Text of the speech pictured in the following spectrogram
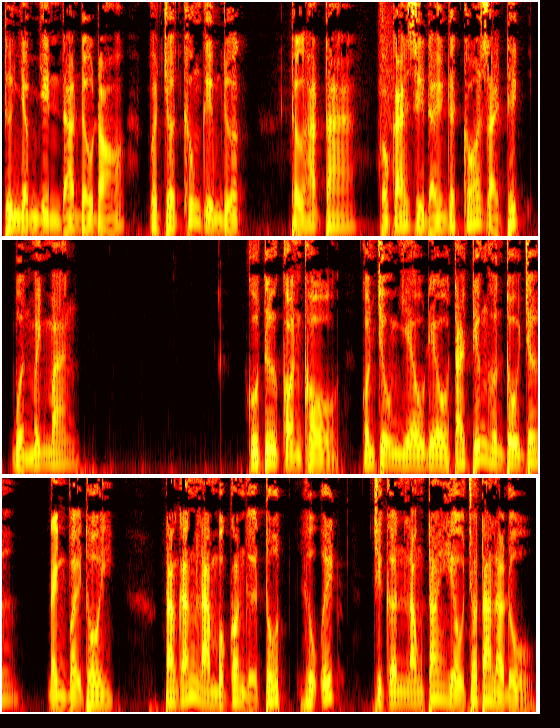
Tư nhâm nhìn ra đâu đó Và chợt không kìm được. Thở hát ta, Có cái gì đấy rất có giải thích, Buồn mênh mang. Cô Tư còn khổ Còn chịu nhiều điều tai tiếng hơn tôi chứ. Đành vậy thôi. Ta gắng làm một con người tốt, hữu ích Chỉ cần lòng ta hiểu cho ta là đủ.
